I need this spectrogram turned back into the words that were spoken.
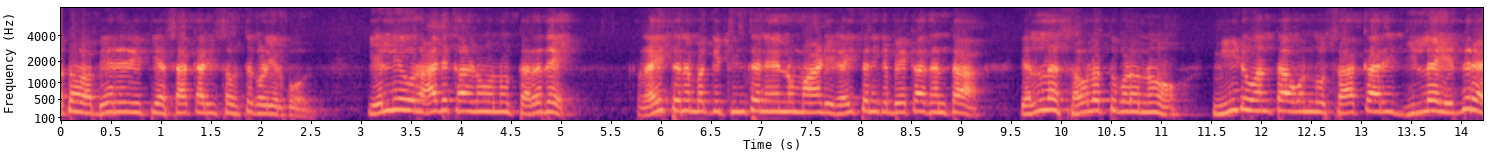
ಅಥವಾ ಬೇರೆ ರೀತಿಯ ಸಹಕಾರಿ ಸಂಸ್ಥೆಗಳು ಇರ್ಬೋದು, ಎಲ್ಲಿಯೂ ರಾಜಕಾರಣವನ್ನು ತರದೆ ರೈತನ ಬಗ್ಗೆ ಚಿಂತನೆಯನ್ನು ಮಾಡಿ ರೈತನಿಗೆ ಬೇಕಾದಂಥ ಎಲ್ಲ ಸವಲತ್ತುಗಳನ್ನು ನೀಡುವಂಥ ಒಂದು ಸಹಕಾರಿ ಜಿಲ್ಲೆ ಇದ್ದರೆ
